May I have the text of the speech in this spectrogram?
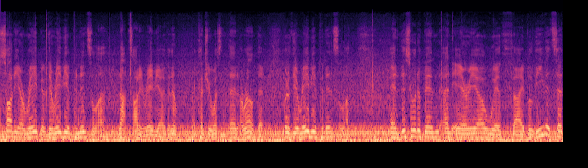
Saudi Arabia, the Arabian Peninsula, not Saudi Arabia, because that country wasn't then around then, but of the Arabian Peninsula and this would have been an area with, I believe it said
